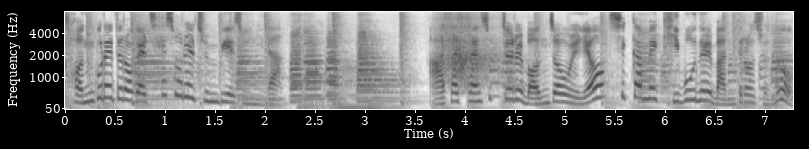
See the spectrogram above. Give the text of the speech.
전골에 들어갈 채소를 준비해 줍니다. 아삭한 숙주를 먼저 올려 식감의 기본을 만들어 준 후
